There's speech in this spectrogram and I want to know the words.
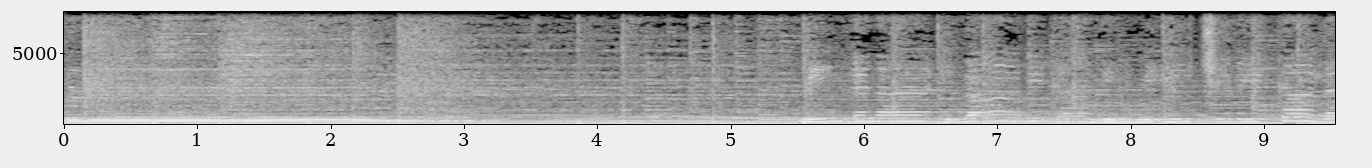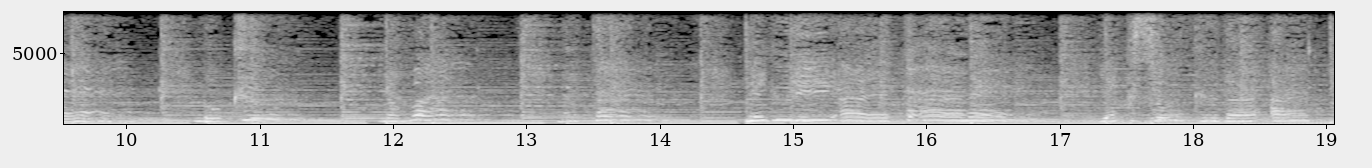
る。見えない何かに導かれ。僕らはまた巡り会えたね。約束があった。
